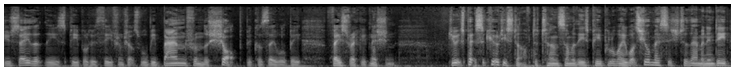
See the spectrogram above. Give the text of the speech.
You say that these people who thieve from shops will be banned from the shop because they will be face recognition. Do you expect security staff to turn some of these people away? What's your message to them? And indeed,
